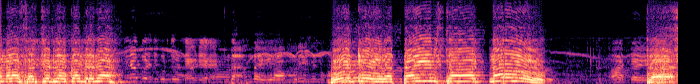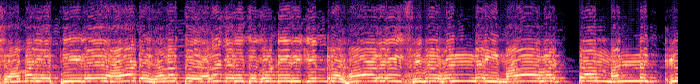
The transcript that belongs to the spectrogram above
இருக்காங்களா சப்ஜெக்ட்ல உட்காந்துருங்க. Okay your time start now சமயத்திலே ஆடுகளத்தை அலங்கரித்துக் கொண்டிருக்கின்ற காலை சிவகங்கை மாவட்டம் மண்ணுக்கு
